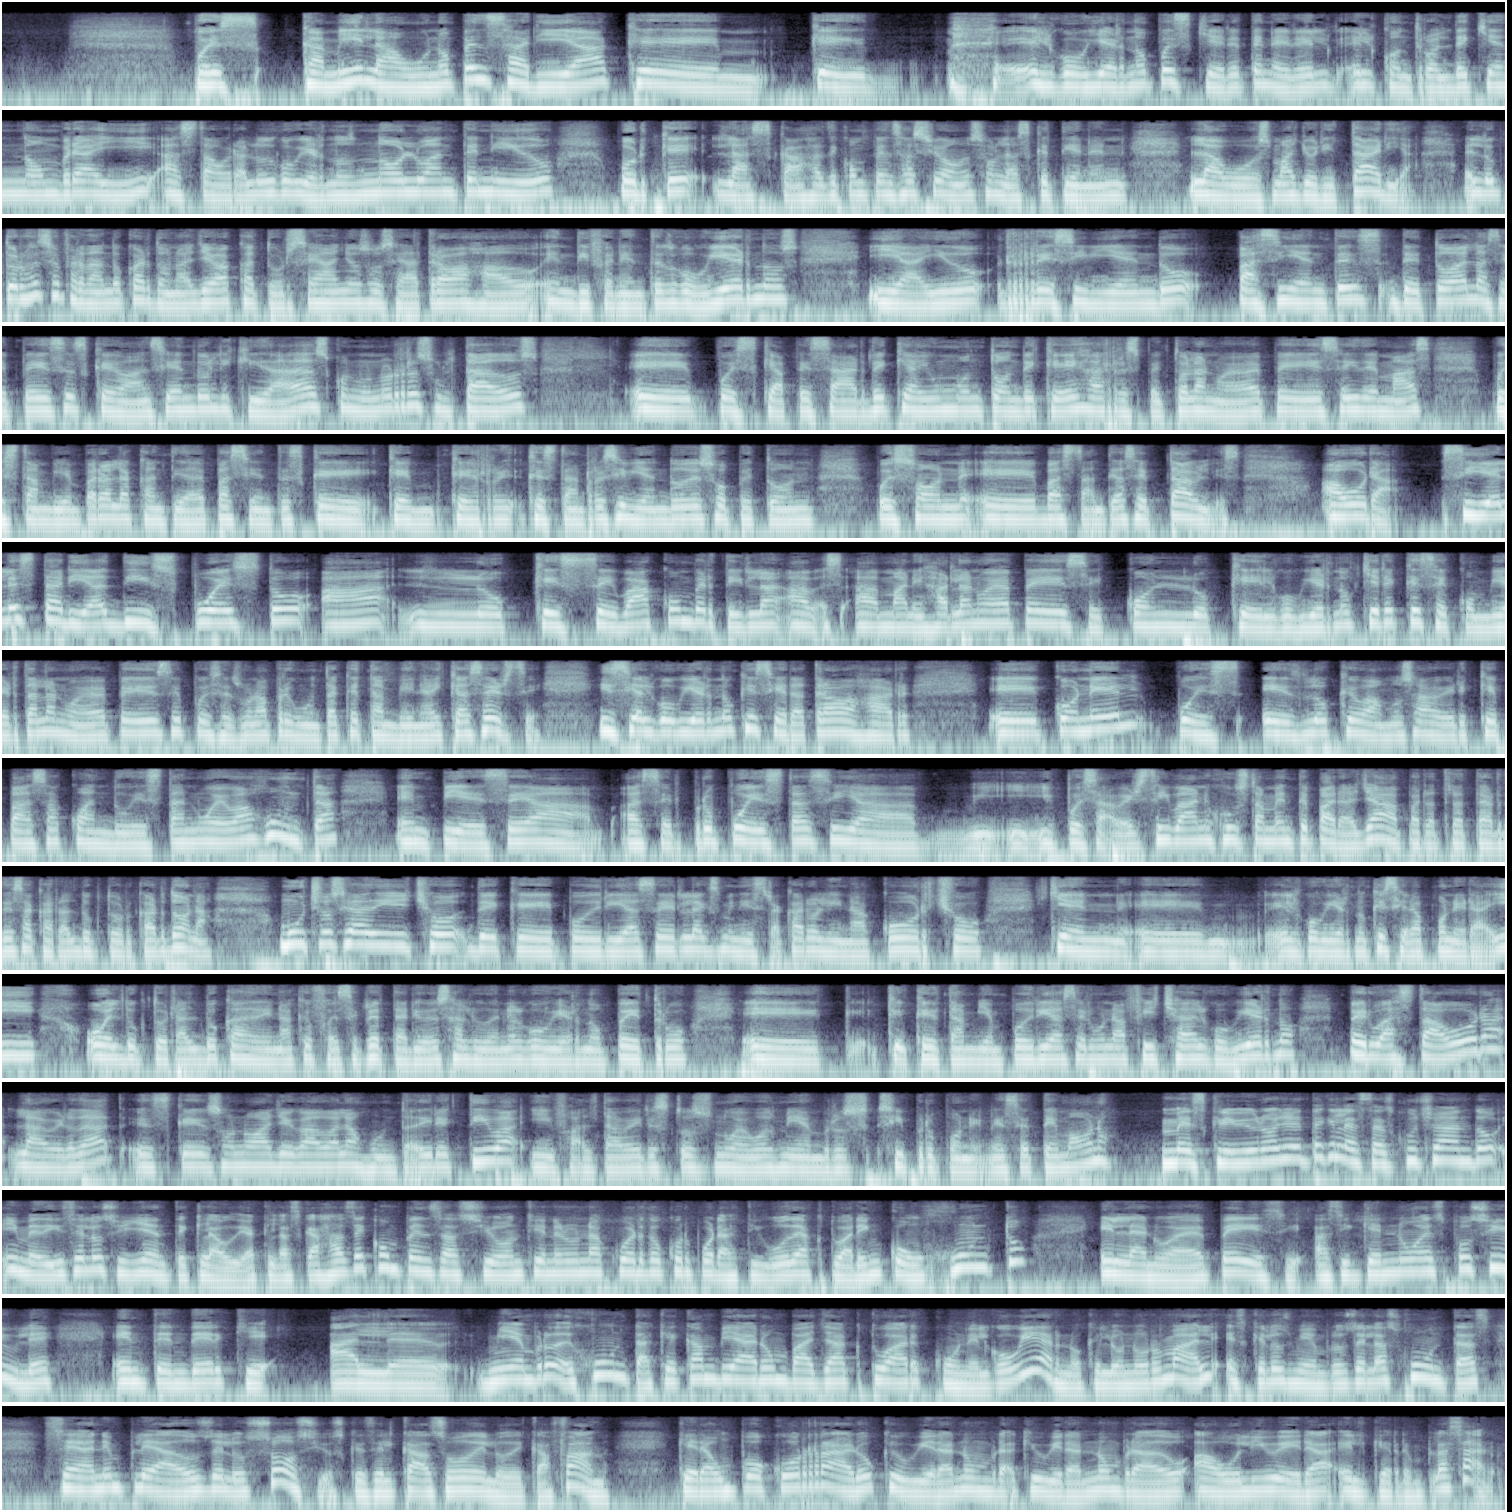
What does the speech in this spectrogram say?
Pues Camila, uno pensaría que, que el gobierno pues quiere tener el, control de quién nombra ahí. Hasta ahora los gobiernos no lo han tenido porque las cajas de compensación son las que tienen la voz mayoritaria. El doctor José Fernando Cardona lleva 14 años, o sea, ha trabajado en diferentes gobiernos y ha ido recibiendo pacientes de todas las EPS que van siendo liquidadas con unos resultados eh, pues que a pesar de que hay un montón de quejas respecto a la nueva EPS y demás, pues también para la cantidad de pacientes que, que, que, están recibiendo de sopetón, pues son eh, bastante aceptables. Ahora, si él estaría dispuesto a lo que se va a convertir, la, a, manejar la nueva EPS con lo que el gobierno quiere que se convierta la nueva EPS, pues es una pregunta que también hay que hacerse. Y si el gobierno quisiera trabajar eh, con él, pues es lo que vamos a ver qué pasa cuando esta nueva junta empiece a, a hacer propuestas y, a, y, y, pues a ver si van justamente para allá, para tratar de sacar al doctor Cardona. Mucho se ha dicho de que podría ser la exministra Carolina Corcho quien eh, el gobierno quisiera quisiera poner ahí, o el doctor Aldo Cadena, que fue secretario de salud en el gobierno Petro, eh, que, que, también podría ser una ficha del gobierno, pero hasta ahora la verdad es que eso no ha llegado a la junta directiva y falta ver estos nuevos miembros si proponen ese tema o no. Me escribió un oyente que la está escuchando y me dice lo siguiente, Claudia, que las cajas de compensación tienen un acuerdo corporativo de actuar en conjunto en la nueva EPS, así que no es posible entender que al eh, miembro de junta que cambiaron vaya a actuar con el gobierno, que lo normal es que los miembros de las juntas sean empleados de los socios, que es el caso de lo de CAFAM, que era un poco raro que, hubiera que hubieran nombrado a Olivera el que reemplazaron.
